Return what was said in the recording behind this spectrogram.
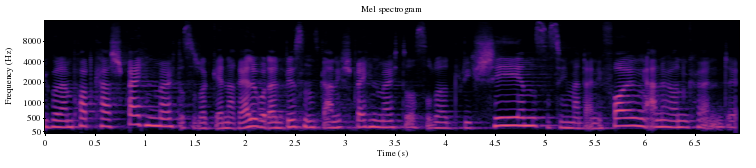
über deinen Podcast sprechen möchtest oder generell über dein Business gar nicht sprechen möchtest oder du dich schämst, dass jemand deine Folgen anhören könnte,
